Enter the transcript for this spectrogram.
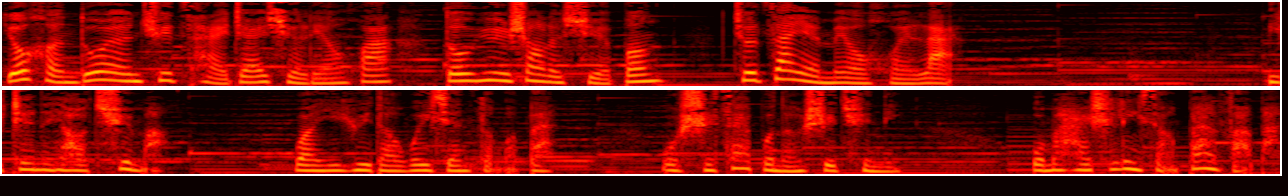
有很多人去采摘雪莲花，都遇上了雪崩，就再也没有回来。你真的要去吗？万一遇到危险怎么办？我实在不能失去你，我们还是另想办法吧。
